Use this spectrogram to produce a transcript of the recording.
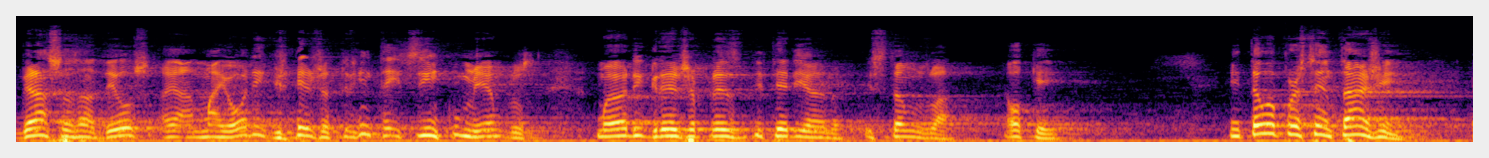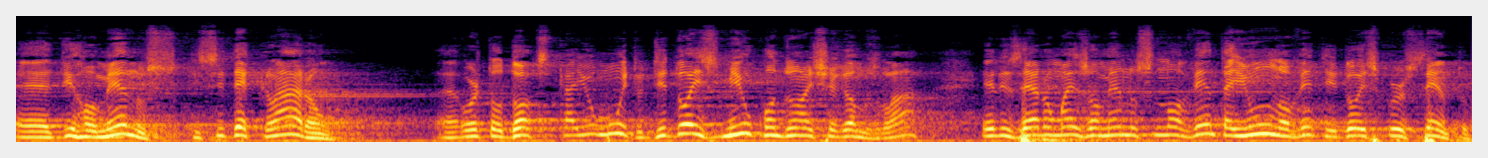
graças a Deus, a maior igreja, 35 membros, maior igreja presbiteriana. Estamos lá. OK. Então a porcentagem é, de romenos que se declaram é, ortodoxos caiu muito. De 2000, quando nós chegamos lá, eles eram mais ou menos 91, 92%.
